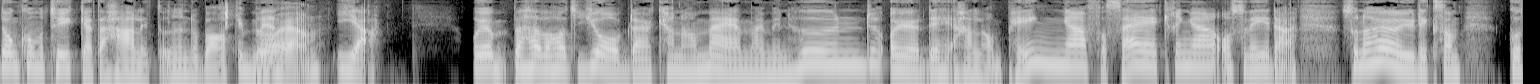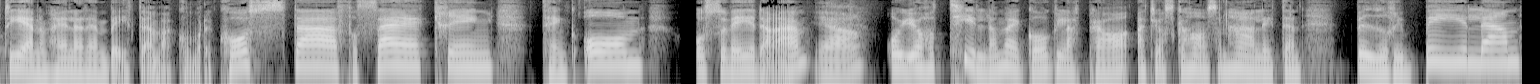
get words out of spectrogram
de kommer tycka att det är härligt och underbart. I början. Men, ja. Och jag behöver ha ett jobb där jag kan ha med mig min hund och jag, det handlar om pengar, försäkringar och så vidare. Så nu har jag ju liksom gått igenom hela den biten. Vad kommer det kosta? Försäkring, tänk om och så vidare. Ja. Och jag har till och med googlat på att jag ska ha en sån här liten bur i bilen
